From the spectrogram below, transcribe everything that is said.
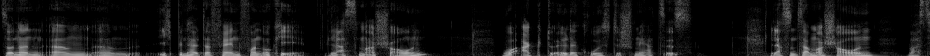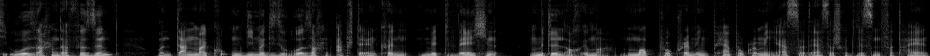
sondern ähm, ähm, ich bin halt der Fan von, okay, lass mal schauen, wo aktuell der größte Schmerz ist. Lass uns dann mal schauen, was die Ursachen dafür sind und dann mal gucken, wie wir diese Ursachen abstellen können, mit welchen Mitteln auch immer. Mob-Programming, Pair-Programming, erst als erster Schritt Wissen verteilen,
